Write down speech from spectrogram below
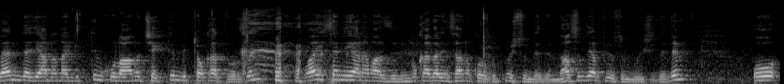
Ben de yanına gittim kulağını çektim bir tokat vurdum. Vay seni yaramaz dedim. Bu kadar insanı korkutmuşsun dedim. Nasıl yapıyorsun bu işi dedim. O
